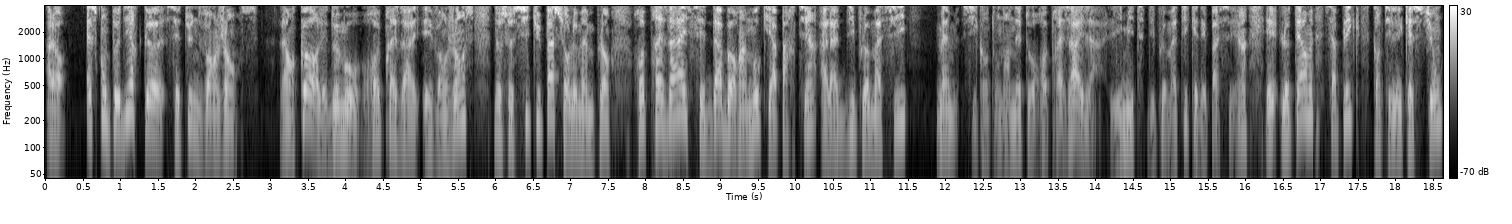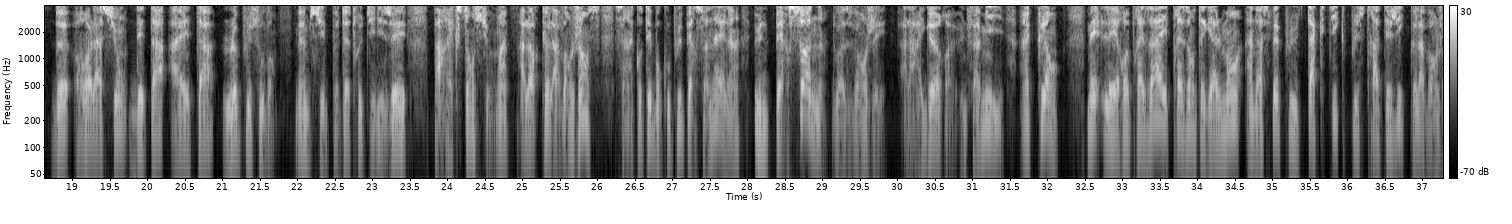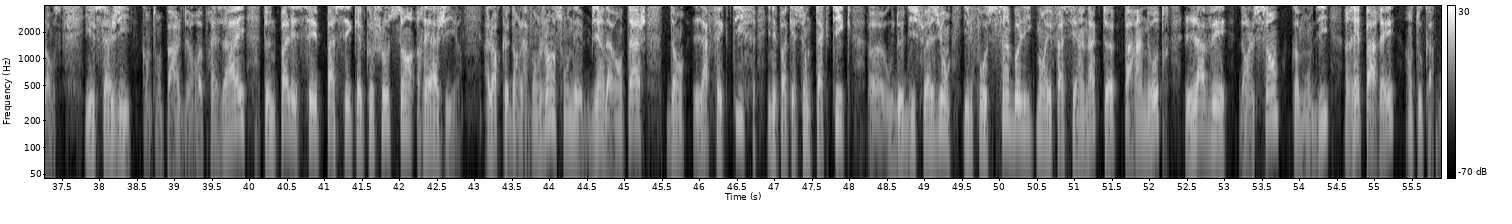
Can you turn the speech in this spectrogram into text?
Alors, est-ce qu'on peut dire que c'est une vengeance? Là encore, les deux mots représailles et vengeance ne se situent pas sur le même plan. Représailles, c'est d'abord un mot qui appartient à la diplomatie, même si quand on en est aux représailles, la limite diplomatique est dépassée. Hein. Et le terme s'applique quand il est question de relations d'État à État le plus souvent, même s'il peut être utilisé par extension. Hein. Alors que la vengeance, c'est un côté beaucoup plus personnel. Hein. Une personne doit se venger à la rigueur une famille, un clan, mais les représailles présentent également un aspect plus tactique, plus stratégique que la vengeance. Il s'agit, quand on parle de représailles, de ne pas laisser passer quelque chose sans réagir, alors que dans la vengeance, on est bien davantage dans l'affectif. Il n'est pas question de tactique euh, ou de dissuasion. Il faut symboliquement effacer un acte par un autre, laver dans le sang, comme on dit, réparer en tout cas.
